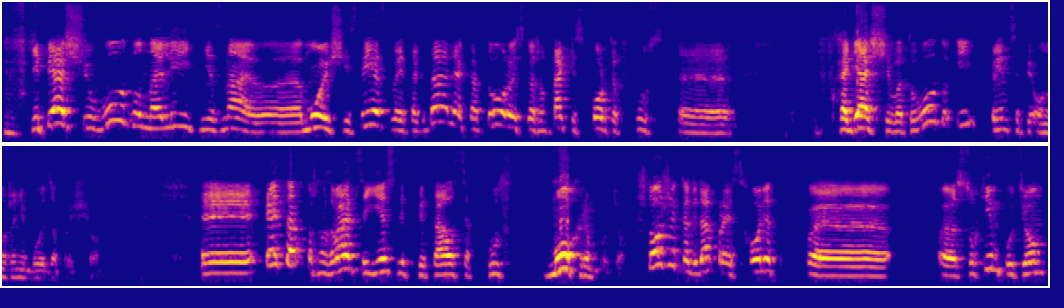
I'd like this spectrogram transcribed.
в кипящую воду налить, не знаю, э, моющие средства и так далее, которые, скажем так, испортят вкус входящий в эту воду, и, в принципе, он уже не будет запрещен. Э, это то, что называется, если впитался вкус мокрым путем. Что же, когда происходит э, Э, сухим путем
